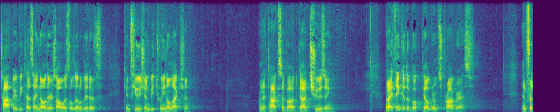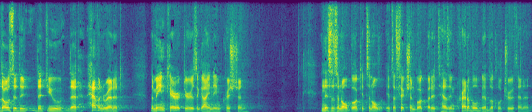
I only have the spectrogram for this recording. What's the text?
topic because I know there's always a little bit of confusion between election when it talks about God choosing. But I think of the book Pilgrim's Progress. And for those that, that you that haven't read it, the main character is a guy named Christian. And this is an old book. It's an old, it's a fiction book, but it has incredible biblical truth in it.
